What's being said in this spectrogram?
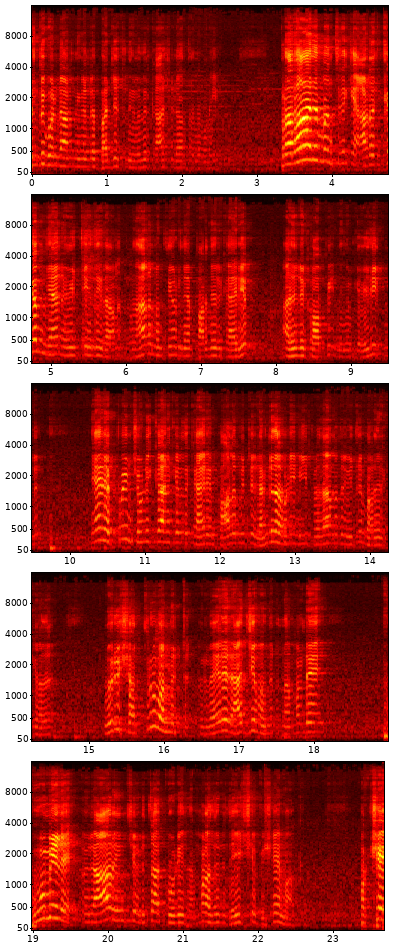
എന്തുകൊണ്ടാണ് നിങ്ങളുടെ ബഡ്ജറ്റ് നിങ്ങളിൽ കാശിടാത്തതെന്ന് പറയും? പ്രധാനമന്ത്രിക്ക് അടക്കം ഞാൻ എഴുതിയതാണ് പ്രധാനമന്ത്രിയോട് ഞാൻ പറഞ്ഞൊരു കാര്യം അതിന്റെ കോപ്പി നിങ്ങൾക്ക് എഴുതിയിട്ടുണ്ട്. ഞാൻ എപ്പോഴും ചൂണ്ടിക്കാണിക്കുന്നത് കാര്യം പാർലമെന്റ് രണ്ട് തവണയും ഈ പ്രധാനമന്ത്രി എഴുതിയും പറഞ്ഞിരിക്കുന്നത് ഒരു ശത്രു വന്നിട്ട് ഒരു വേറെ രാജ്യം വന്നിട്ട് നമ്മളുടെ ഭൂമിയുടെ ഒരു ആറ് ഇഞ്ച് എടുത്താൽ കൂടി നമ്മളതൊരു ദേശീയ വിഷയമാക്കും. പക്ഷേ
